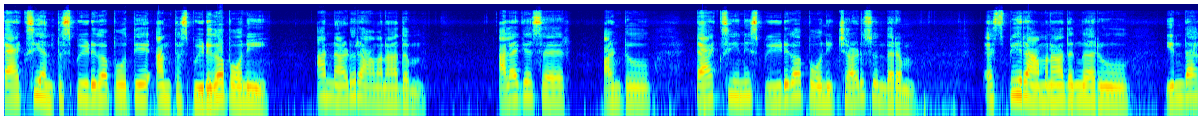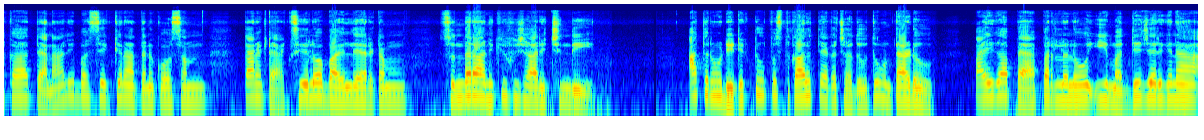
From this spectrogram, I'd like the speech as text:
టాక్సీ ఎంత స్పీడ్గా పోతే అంత స్పీడ్గా పోని అన్నాడు రామనాథం. అలాగే సార్ అంటూ ట్యాక్సీని స్పీడ్గా పోనిచ్చాడు సుందరం. ఎస్పి రామనాథం గారు ఇందాక తెనాలి బస్ ఎక్కిన అతని కోసం తన టాక్సీలో బయలుదేరటం సుందరానికి హుషారిచ్చింది. అతను డిటెక్టివ్ పుస్తకాలు తెగ చదువుతూ ఉంటాడు. పైగా పేపర్లలో ఈ మధ్య జరిగిన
